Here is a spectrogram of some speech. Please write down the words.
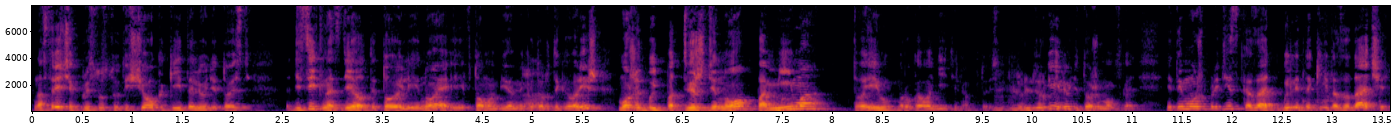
на встречах присутствуют еще какие-то люди, то есть действительно сделал ты то или иное, и в том объеме, Мгм. который ты говоришь, может быть подтверждено помимо твоим руководителям. То есть лю- другие люди тоже могут сказать. И ты можешь прийти и сказать, были такие-то задачи,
